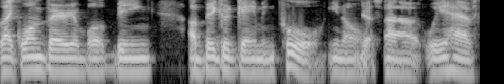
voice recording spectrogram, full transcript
like one variable being a bigger gaming pool. You know, Yes. uh, we have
